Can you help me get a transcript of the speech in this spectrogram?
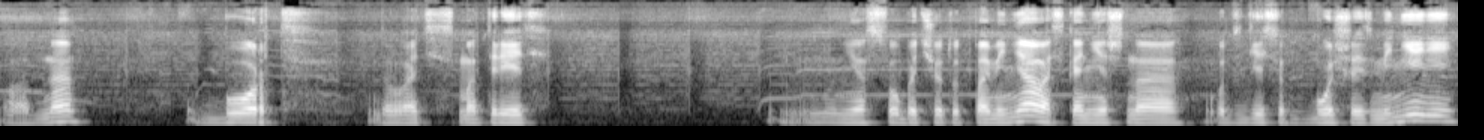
Ладно. Борт. Давайте смотреть. Ну, не особо что тут поменялось. Конечно, вот здесь вот больше изменений.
